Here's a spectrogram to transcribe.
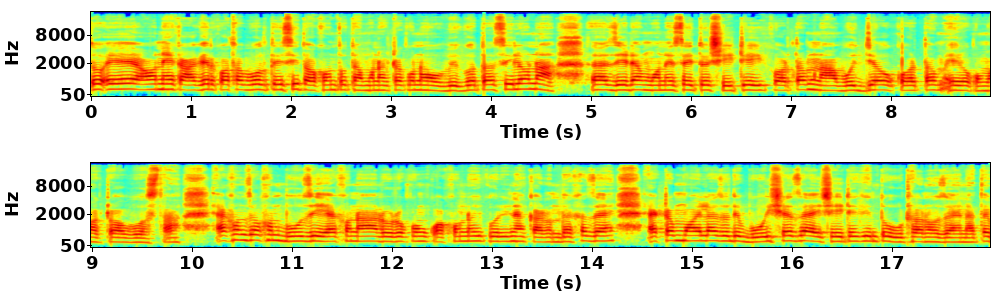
তো এ, অনেক আগের কথা বলতেছি, তখন তো তেমন একটা কোনো অভিজ্ঞতা ছিল না। যেটা মনে চাইতো সেইটাই করতাম, না বুঝাও করতাম, এরকম একটা অবস্থা। এখন যখন বুঝি, এখন আর ওরকম কখনোই করি না, কারণ দেখা যায়, একটা ময়লা যদি বইসা যায়, সেইটা কিন্তু উঠানো যায় না। তাই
